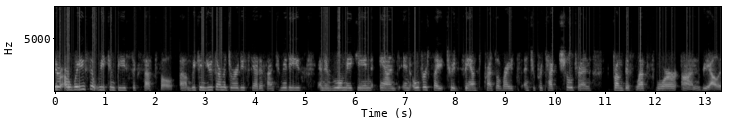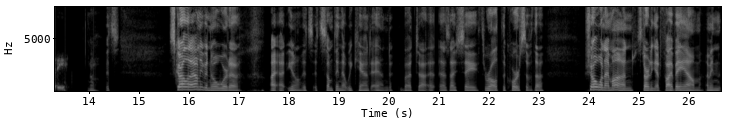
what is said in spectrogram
there are ways that we can be successful. Um, we can use our majority status on committees and in rulemaking and in oversight to advance parental rights and to protect children from this left's war on reality. No, oh, it's Scarlett. I don't even know where to. I, I, you know, it's it's something that we can't end. But uh, as I say throughout the course of the show, when I'm on, starting at 5 a.m., I mean,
